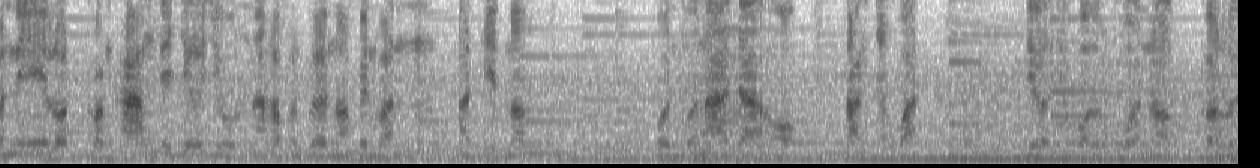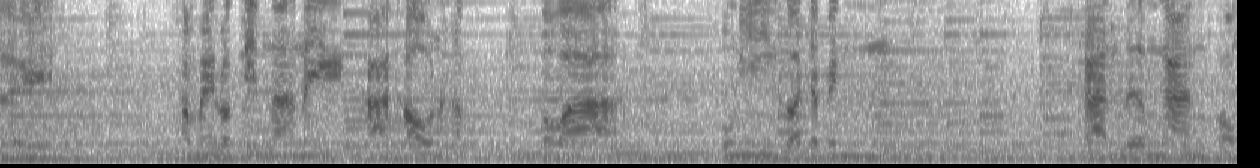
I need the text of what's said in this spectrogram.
วันนี้รถค่อนข้างจะเยอะอยู่นะครับเพื่อนๆเนาะเป็นวันอาทิตย์เนาะคนก็น่าจะออกต่างจังหวัด เยอะอยู่พอสมควรเนาะก็เลยทำให้รถติดนะในขาเข้านะครับ เพราะว่าพรุ่งนี้ก็จะเป็นการเริ่มงานของ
